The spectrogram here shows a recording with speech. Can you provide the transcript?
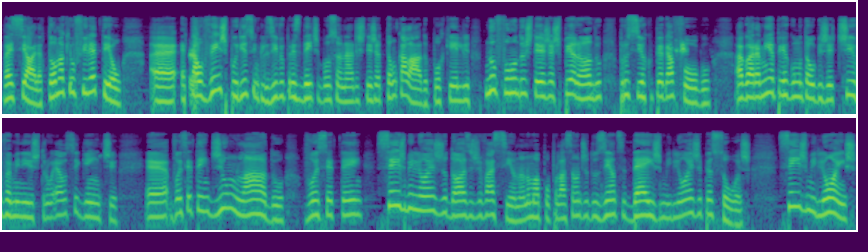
vai ser, olha, toma que o filho é teu. É, é, talvez por isso, inclusive, o presidente Bolsonaro esteja tão calado, porque ele, no fundo, esteja esperando para o circo pegar fogo. Agora, a minha pergunta objetiva, ministro, é o seguinte: é, você tem, de um lado, você tem 6 milhões de doses de vacina numa população de 210 milhões de pessoas. 6 milhões,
